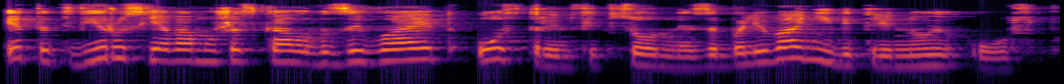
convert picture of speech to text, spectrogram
Этот вирус, я вам уже сказала, вызывает острое инфекционное заболевание ветряную оспу.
